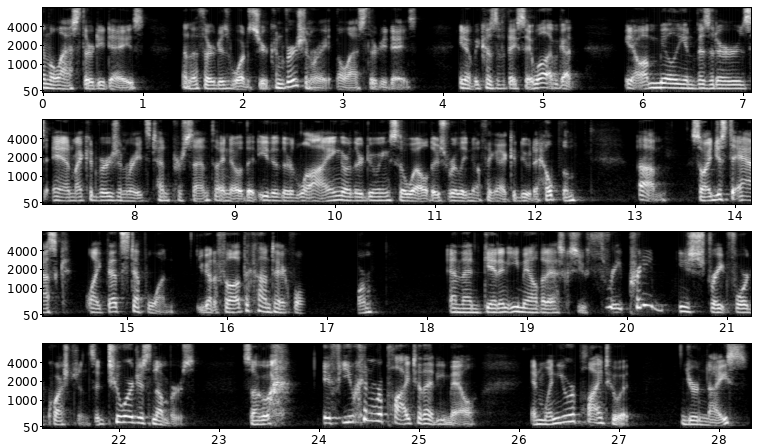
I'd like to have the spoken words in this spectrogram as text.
in the last 30 days? And the third is what is your conversion rate in the last 30 days? You know, because if they say, well, I've got you know a million visitors and my conversion rate's 10% i know that either they're lying or they're doing so well there's really nothing i could do to help them. Um, so i just ask like that's step one. You got to fill out the contact form and then get an email that asks you three pretty straightforward questions and two are just numbers. So if you can reply to that email and when you reply to it you're nice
